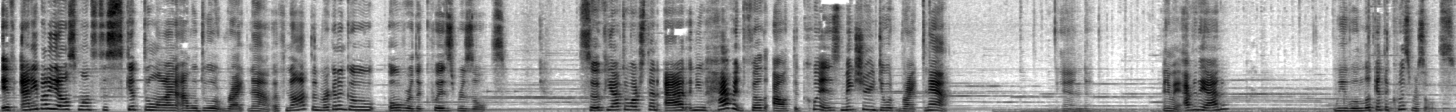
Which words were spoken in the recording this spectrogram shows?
if anybody else wants to skip the line, I will do it right now. If not, then we're going to go over the quiz results. So if you have to watch that ad and you haven't filled out the quiz, make sure you do it right now. And anyway, after the ad, we will look at the quiz results.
